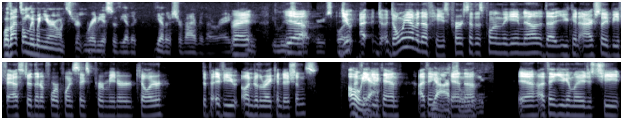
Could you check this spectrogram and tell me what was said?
Well, that's only when you're in a certain radius of the other the other survivor, though, right? Right. You, you lose Yeah. Do you, uh, don't we have enough haste perks at this point in the game now that you can actually be faster than a 4.6 per meter killer if you under the right conditions? I oh think yeah, you can. I think yeah, you can now. Yeah, I think you can literally just cheat.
